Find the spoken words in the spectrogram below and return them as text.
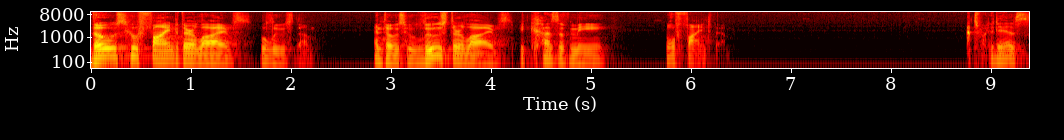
those who find their lives will lose them and those who lose their lives because of me will find them. That's what it is.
